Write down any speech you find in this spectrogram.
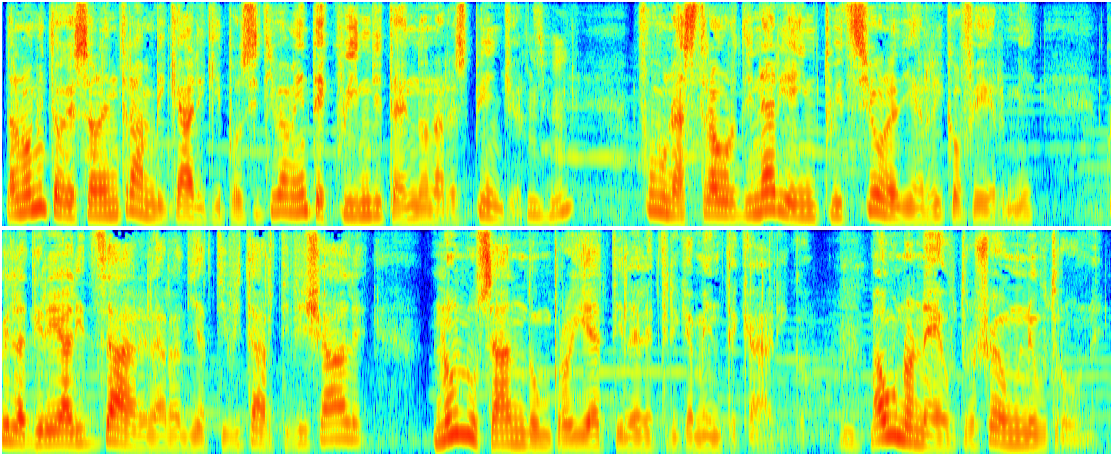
dal momento che sono entrambi carichi positivamente e quindi tendono a respingersi. Mhm. Fu una straordinaria intuizione di Enrico Fermi quella di realizzare la radioattività artificiale non usando un proiettile elettricamente carico, Mm. ma uno neutro, cioè un neutrone.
